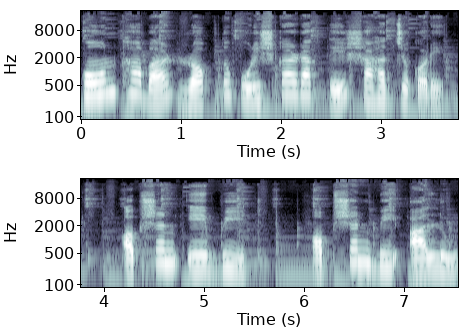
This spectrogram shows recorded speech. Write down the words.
কোন খাবার রক্ত পরিষ্কার রাখতে সাহায্য করে? Option A, beet, option B, আলু,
